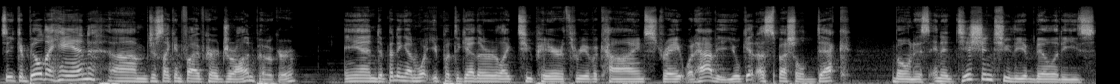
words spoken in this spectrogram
So you can build a hand, um, just like in five card draw and poker. And depending on what you put together, like two pair, three of a kind, straight, what have you, you'll get a special deck bonus in addition to the abilities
